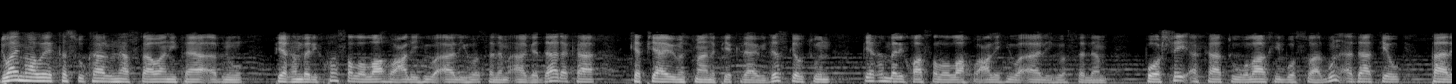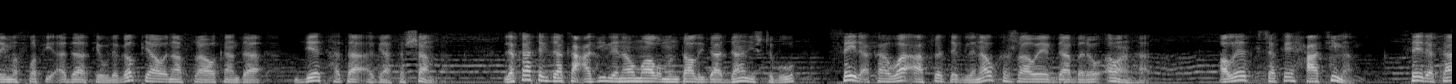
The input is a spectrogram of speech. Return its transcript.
دوای ماوەیەک کەس و کار و ناسراوانی پەیا ئەبن و پێغەمبەری خوا صلی الله علیه و آله و سلم ئاگەدار ئەکا کە پیاوی متمانە پێکراوی دەست کەوتوون پێغەمبەری خوا صلی الله علیه و آله و سلم پۆشتەی ئەکات و وڵاغی بۆ سواربوون ئەداتێ و پارەی مەسرەفی ئەداتێ و لەگەڵ پیاوە ناسراوەکاندا دێت هەتا ئەگاتە شام لە کاتێکدا کە عەدی لەناو ماڵ و منداڵیدا دانیشتبوو سیر ئەکا وا ئافرەتێک لەناو کەژاوەیەکدا بەرەو ئەوان هات ئەڵێت کچەکەی حاتیمە سەیرەکە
